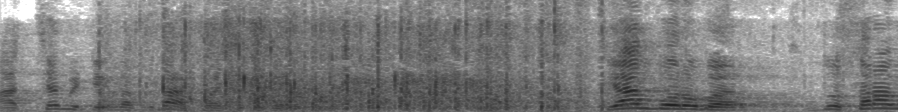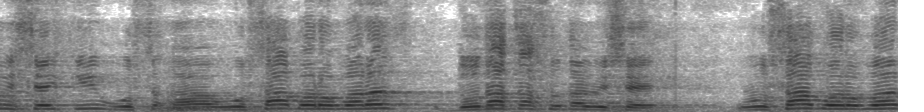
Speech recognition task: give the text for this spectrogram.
आजच्या मिटिंगला सुद्धा आश्वासित केलं याचबरोबर दुसरा विषय की उस उसाबरोबरच दुधाचा सुद्धा विषय. उसाबरोबर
